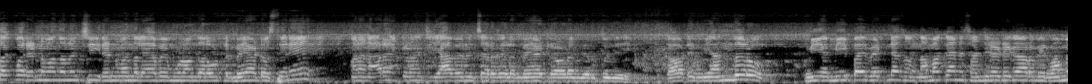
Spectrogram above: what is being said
తక్కువ రెండు వందల నుంచి రెండు వందల యాభై మూడు వందల ఓట్లు మేయాట్ వస్తేనే మన నారాయణఖేడ్ నుంచి యాభై నుంచి అరవై వేల మేయాట్ రావడం జరుగుతుంది. కాబట్టి మీ అందరూ మీ మీపై పెట్టిన నమ్మకాన్ని సంజయ్ రెడ్డి గారు మీరు మమ్మ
